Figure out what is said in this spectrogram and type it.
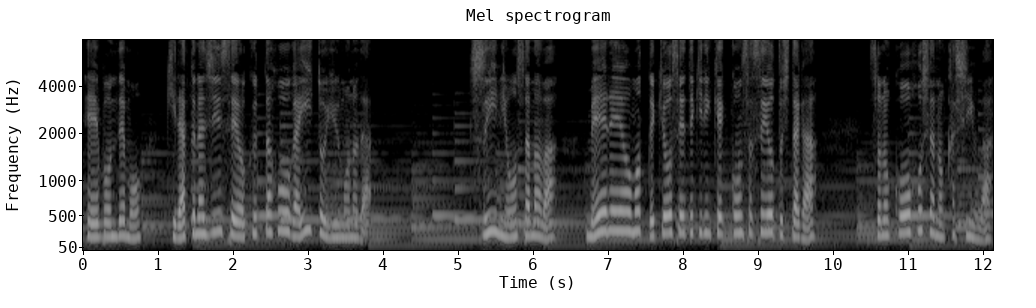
平凡でも気楽な人生を送った方がいいというものだ。ついに王様は命令をもって強制的に結婚させようとしたが、その候補者の家臣は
